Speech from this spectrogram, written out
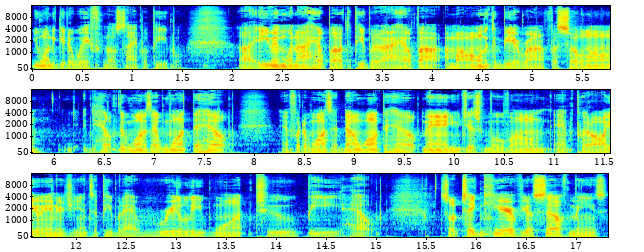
you want to get away from those type of people. Uh, even when I help out the people that I help out, I'm only can be around for so long. Help the ones that want the help, and for the ones that don't want the help, man, you just move on and put all your energy into people that really want to be helped. So taking care of yourself means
